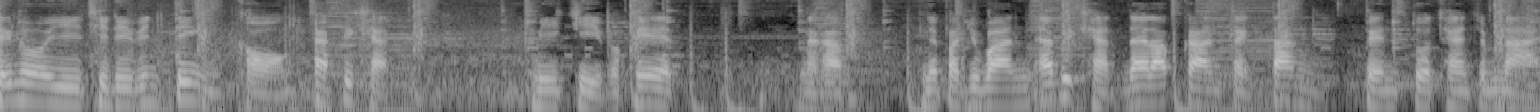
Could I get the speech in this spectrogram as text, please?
เทคโนโลยี 3D Printing ของ a p p l i c a t มีกี่ประเภทนะครับ ในปัจจุบัน a p p l i c a t ได้รับการแต่งตั้งเป็นตัวแทนจำหน่าย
